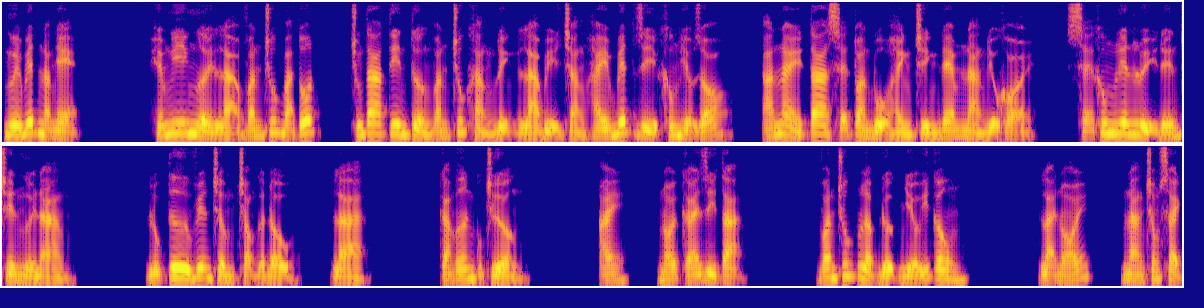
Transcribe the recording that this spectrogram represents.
Người biết nặng nhẹ. Hiểm nghi người là Văn Trúc bạn tốt, chúng ta tin tưởng Văn Trúc khẳng định là bị chẳng hay biết gì không hiểu rõ. Án này ta sẽ toàn bộ hành trình đem nàng điều khỏi, sẽ không liên lụy đến trên người nàng. Lục tư viên trầm trọng gật đầu, là Cảm ơn cục trưởng. Ai, nói cái gì tạ? Văn Trúc lập được nhiều ít công. Lại nói, nàng trong sạch,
